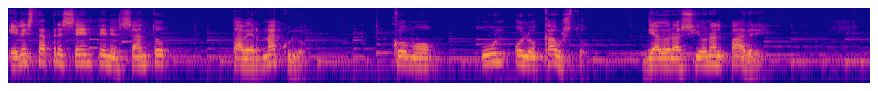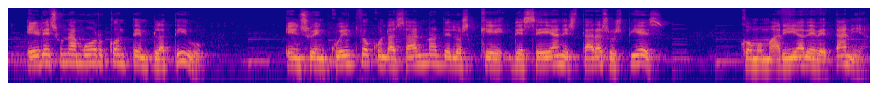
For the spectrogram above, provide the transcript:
Él está presente en el santo tabernáculo como un holocausto de adoración al Padre. Él es un amor contemplativo en su encuentro con las almas de los que desean estar a sus pies, como María de Betania.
